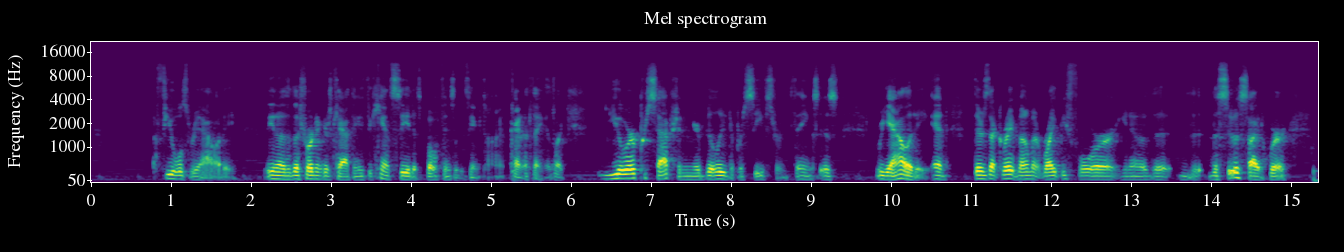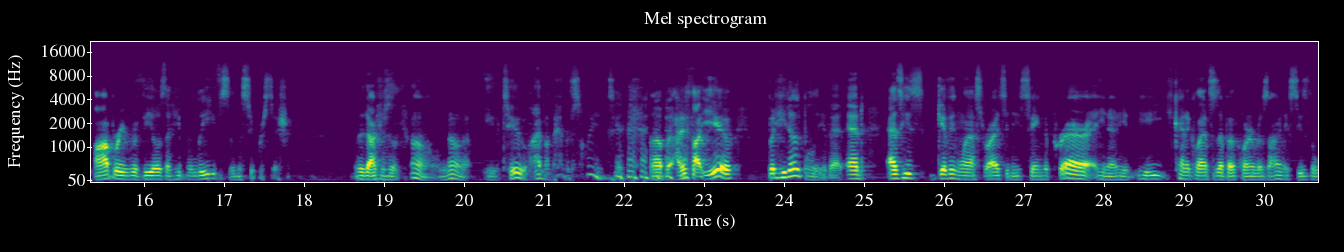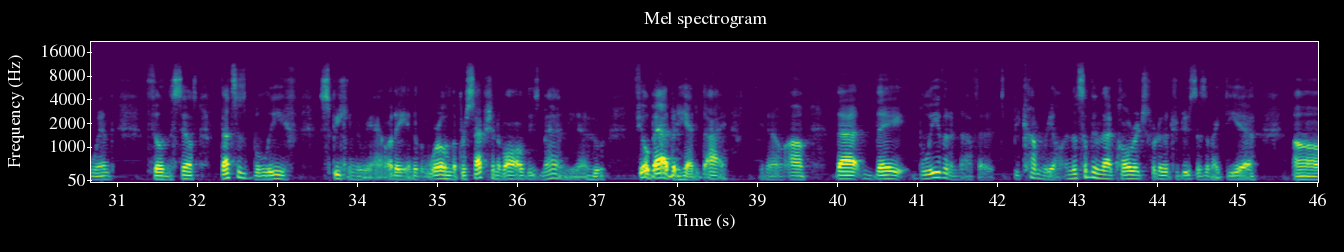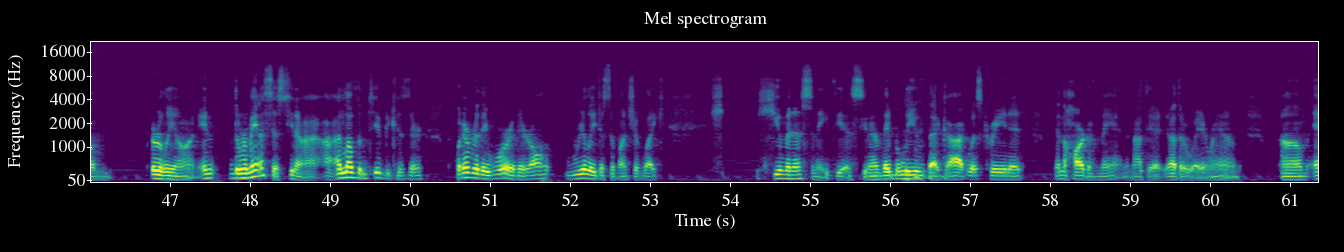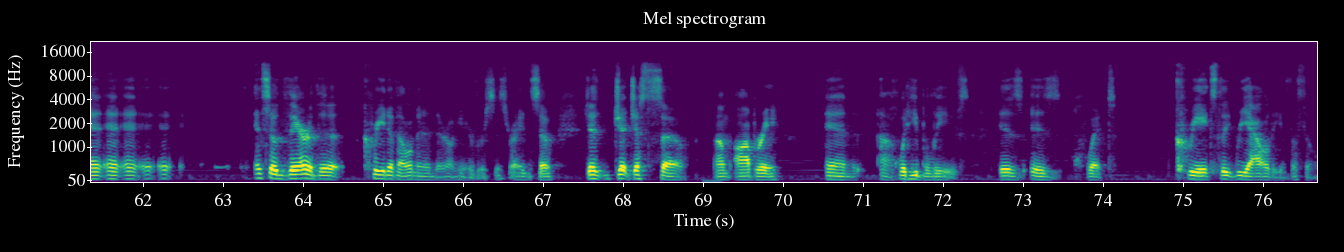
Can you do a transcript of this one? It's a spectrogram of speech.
fuels reality you know the schrodinger's cat thing if you can't see it it's both things at the same time kind of thing. It's like your perception and your ability to perceive certain things is reality. And there's that great moment right before you know the the, the suicide where aubrey reveals that he believes in the superstition. And the doctor's like oh no, no you too. I'm a man of science. Uh, but i just thought you but he does believe it. And as he's giving last rites and he's saying the prayer you know he, he, he kind of glances up at the corner of his eye and he sees the wind filling the sails. That's his belief speaking the reality into the world and the perception of all of these men you know who feel bad but he had to die you know um, that they believe it enough that it's become real. And that's something that coleridge sort of introduced as an idea um, early on. And the romanticists you know I, I love them too because they're whatever they were they're all really just a bunch of like humanists and atheists you know they believe that god was created in the heart of man and not the other way around. Um and and and, and, and so they're the creative element in their own universes right? And so just just, just so um aubrey and uh, what he believes is is what creates the reality of the film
